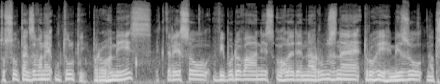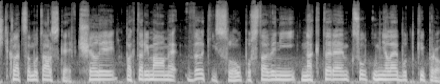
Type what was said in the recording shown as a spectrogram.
To jsou takzvané útulky pro hmyz, které jsou vybudovány s ohledem na různé druhy hmyzu, například samotárské včely. Pak tady máme velký slou postavený, na kterém jsou umělé budky pro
